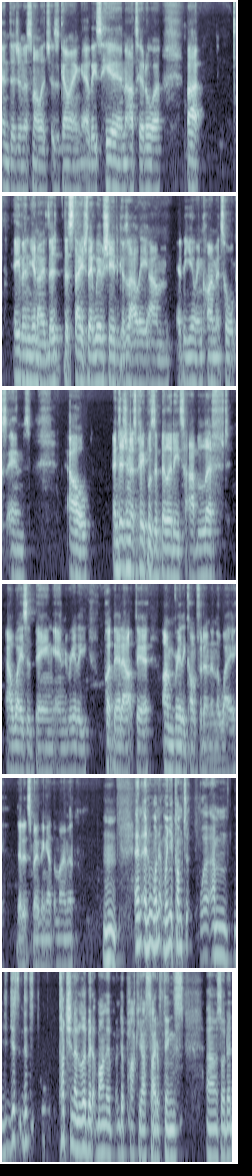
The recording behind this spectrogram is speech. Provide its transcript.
Indigenous knowledge is going, at least here in Aotearoa. But even, you know, the, the stage that we've shared, Ghazali, um, at the UN climate talks and our Indigenous people's ability to uplift our ways of being and really put that out there, I'm really confident in the way that it's moving at the moment. Mm. And and when when you come to um just, just touching a little bit on the the Pakeha side of things, um, so that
